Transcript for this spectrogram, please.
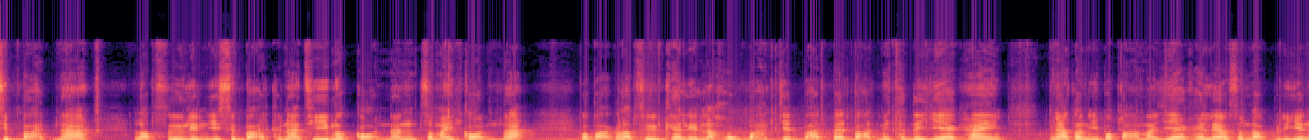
20 บาทนะรับซื้อเหรียญ20 บาท ขณะที่เมื่อก่อนนั้นสมัยก่อนนะปปาก็รับซื้อแค่เหรียญละ 6 บาท 7 บาท 8 บาท ไม่ทันได้แยกให้นะตอนนี้ปปามาแยกให้แล้วสำหรับเหรียญ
